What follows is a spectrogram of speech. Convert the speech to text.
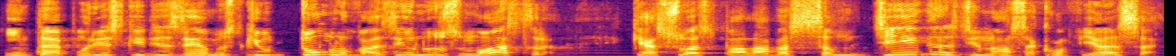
Então é por isso que dizemos que o túmulo vazio nos mostra que as suas palavras são dignas de nossa confiança.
